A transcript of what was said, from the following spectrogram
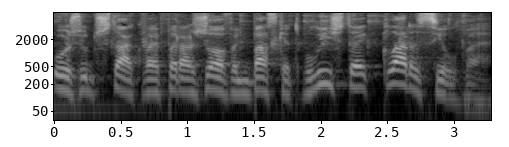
Hoje o destaque vai para a jovem basquetebolista Clara Silva.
